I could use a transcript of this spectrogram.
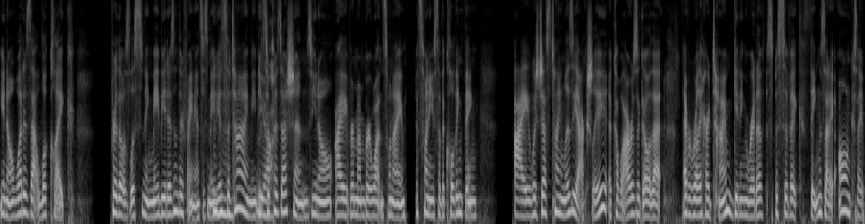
you know, what does that look like for those listening? Maybe it isn't their finances, maybe it's the time, maybe it's their possessions. You know, I remember once when I it's funny you said the clothing thing. I was just telling Lizzie actually a couple hours ago that I have a really hard time getting rid of specific things that I own because I,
